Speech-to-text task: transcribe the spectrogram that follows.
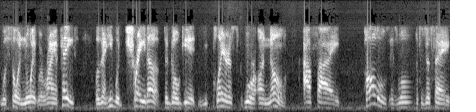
was so annoyed with Ryan Pace was that he would trade up to go get players who were unknown. Outside Poles is willing to just say,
